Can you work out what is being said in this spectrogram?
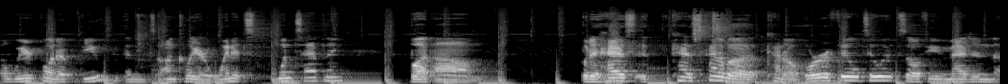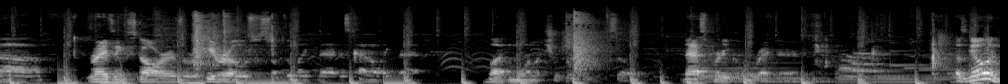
a weird point of view and it's unclear when it's when it's happening. But um, but it has it has kind of a kind of horror feel to it. So if you imagine uh, Rising Stars or Heroes or something like that, it's kind of like that, but more mature. So that's pretty cool right there. How's it going?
